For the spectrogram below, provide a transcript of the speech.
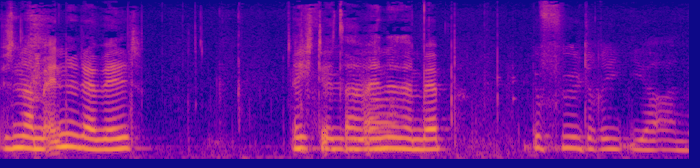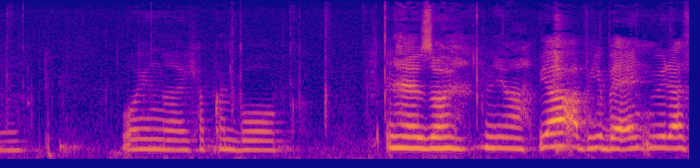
Wir sind am Ende der Welt. Echt jetzt am Ja. Ende der Web. Gefühlt ihr an. Boah, Junge, ich hab keinen Bock. Er soll, ja. Ja, ab hier beenden wir das.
